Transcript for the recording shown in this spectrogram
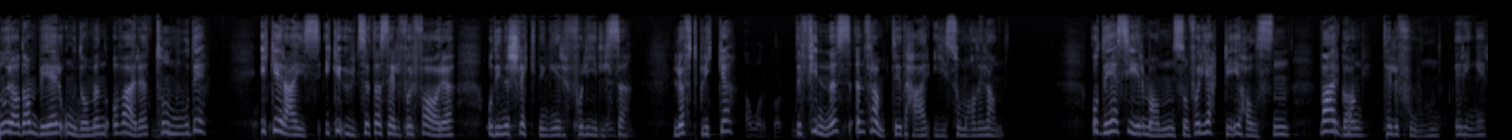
Noradam ber ungdommen å være tålmodig. Ikke reis, ikke utsett deg selv for fare og dine slektninger for lidelse. Løft blikket. Det finnes en framtid her i Somaliland. Og det sier mannen som får hjertet i halsen hver gang telefonen ringer.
